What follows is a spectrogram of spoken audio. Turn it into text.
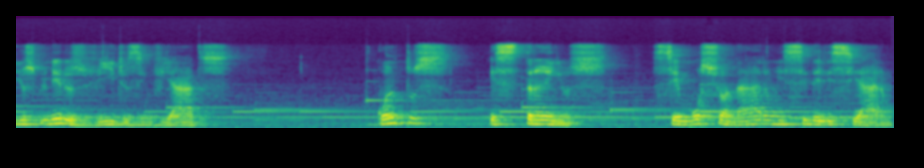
E os primeiros vídeos enviados, quantos estranhos se emocionaram e se deliciaram.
